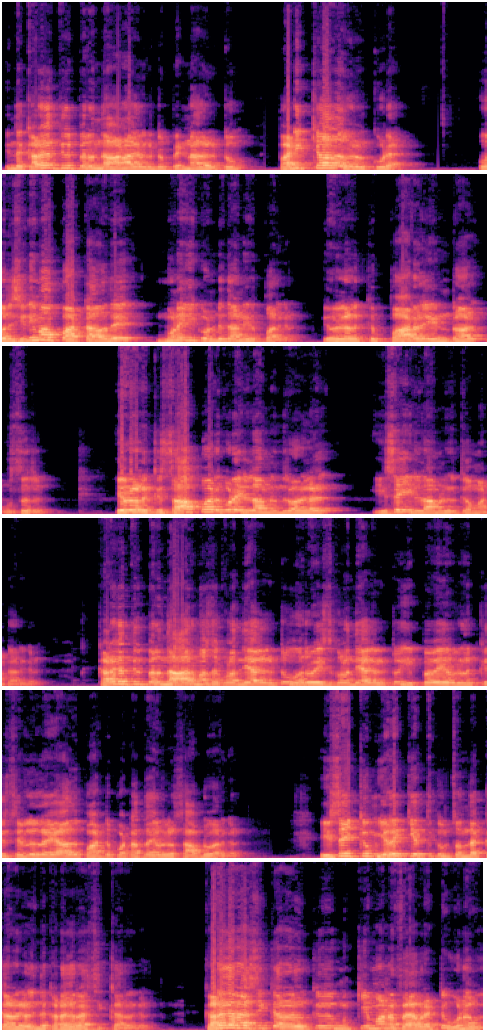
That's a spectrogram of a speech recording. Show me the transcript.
இந்த கடகத்தில் பிறந்த ஆணாக இருக்கட்டும் பெண்ணாக இருக்கட்டும் படிக்காதவர்கள் கூட ஒரு சினிமா பாட்டாவது முனகி கொண்டுதான் இருப்பார்கள். இவர்களுக்கு பாடல் என்றால் உசுறு. இவர்களுக்கு சாப்பாடு கூட இல்லாமல் இருந்துருவார்கள். இசை இல்லாமல் இருக்க மாட்டார்கள். கடகத்தில் பிறந்த ஆறு மாத குழந்தையாக இருக்கட்டும் ஒரு வயசு குழந்தையாக இருக்கட்டும் இப்போவே இவர்களுக்கு செல்லுலையாவது பாட்டு போட்டால் தான் இவர்கள் சாப்பிடுவார்கள். இசைக்கும் இலக்கியத்துக்கும் சொந்தக்காரர்கள் இந்த கடகராசிக்காரர்கள். கடகராசிக்காரர்களுக்கு முக்கியமான ஃபேவரட்டு உணவு.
